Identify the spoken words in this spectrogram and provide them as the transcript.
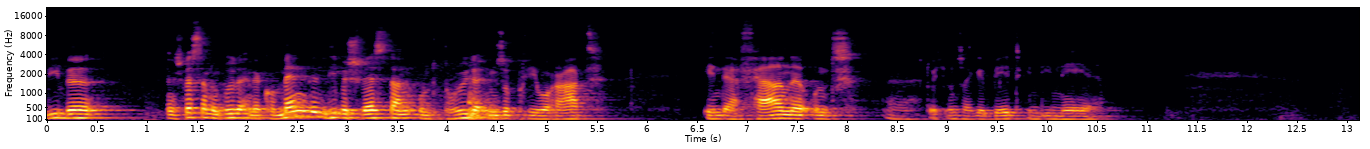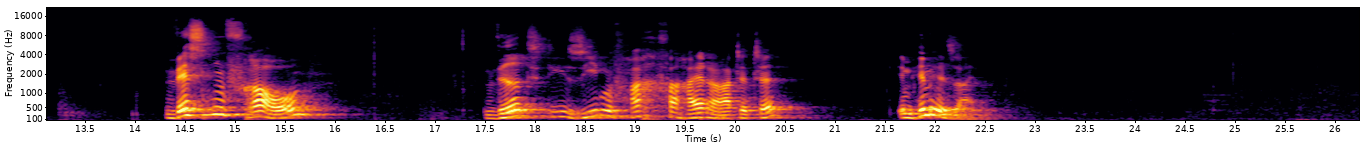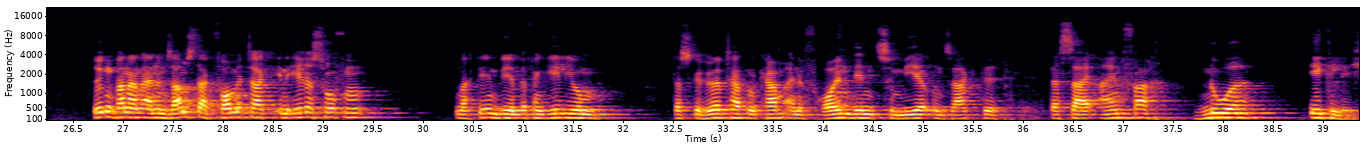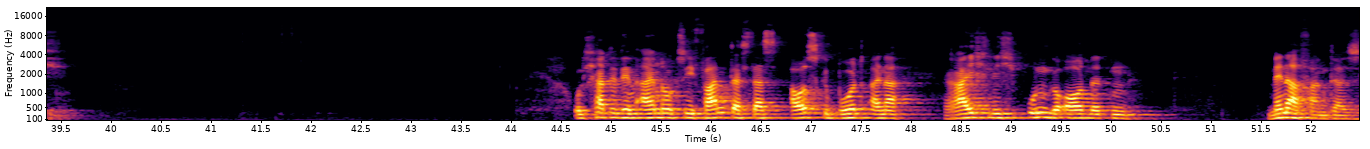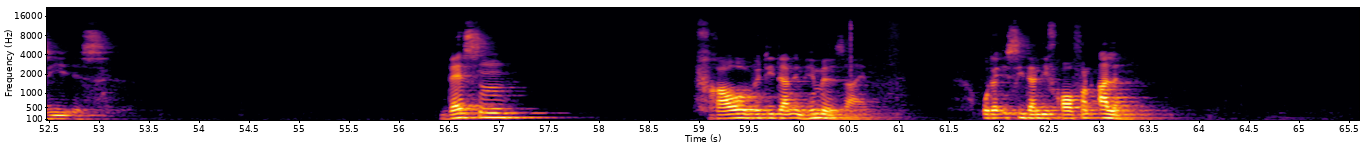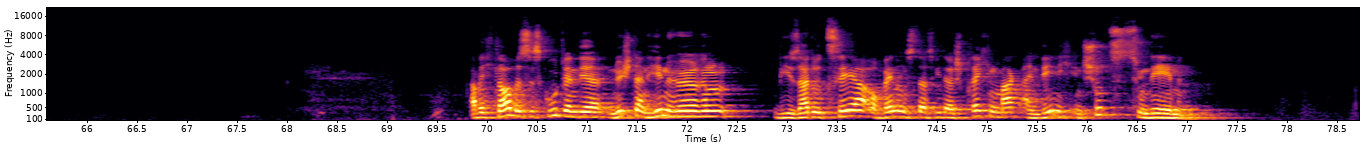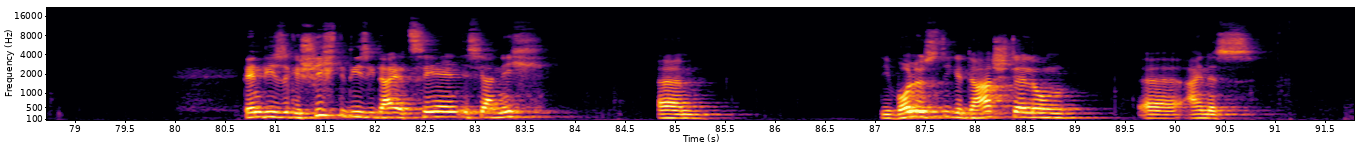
liebe Schwestern und Brüder in der Kommende, liebe Schwestern und Brüder im Subpriorat in der Ferne und äh, durch unser Gebet in die Nähe. Wessen Frau wird die siebenfach Verheiratete im Himmel sein? Irgendwann an einem Samstagvormittag in Ereshofen, nachdem wir im Evangelium das gehört hatten, kam eine Freundin zu mir und sagte, das sei einfach nur ekelig. Und ich hatte den Eindruck, sie fand, dass das Ausgeburt einer reichlich ungeordneten Männerfantasie ist. Wessen Frau wird die dann im Himmel sein? Oder ist sie dann die Frau von allen? Aber ich glaube, es ist gut, wenn wir nüchtern hinhören, die Sadduzäer, auch wenn uns das widersprechen mag, ein wenig in Schutz zu nehmen. Denn diese Geschichte, die sie da erzählen, ist ja nicht ähm, die wollüstige Darstellung äh, eines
